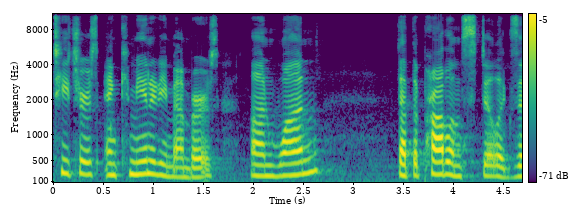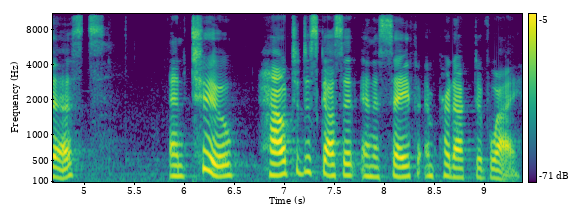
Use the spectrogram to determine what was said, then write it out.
teachers, and community members on one, that the problem still exists, and two, how to discuss it in a safe and productive way.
